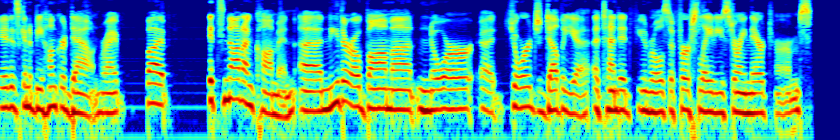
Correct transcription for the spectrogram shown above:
It is going to be hunkered down, right? But it's not uncommon. Uh, neither Obama nor uh, George W. attended funerals of first ladies during their terms.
